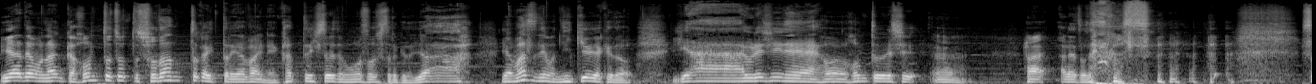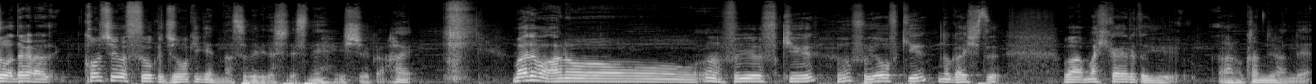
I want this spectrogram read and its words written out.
いや、でもなんかほんとちょっと初段とか言ったらやばいね。勝手に一人でも妄想してるけど、いやー、いや、まずでも2級やけど、いやー、嬉しいね。ほほんと嬉しい。うん。はい、ありがとうございます。そう、だから、今週はすごく上機嫌な滑り出しですね。1週間。はい。まあでも、あのー、うん、冬不及、うん、不要不急？の外出は、まあ控えるという、あの感じなんで、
